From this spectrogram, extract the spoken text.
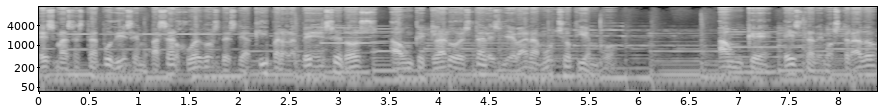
Es más hasta pudiesen pasar juegos desde aquí para la PS2, aunque claro está les llevará mucho tiempo. Aunque, está demostrado,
